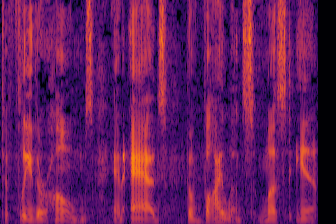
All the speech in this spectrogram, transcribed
to flee their homes, and adds the violence must end.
